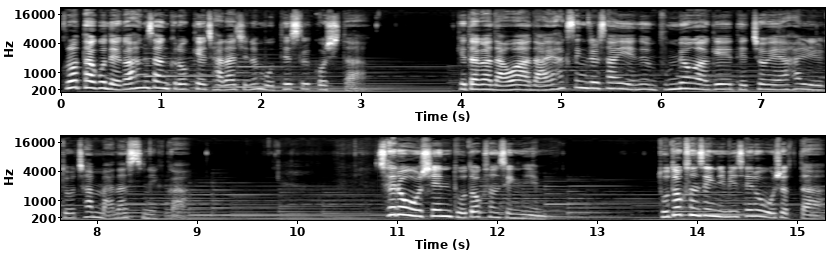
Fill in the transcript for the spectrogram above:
그렇다고 내가 항상 그렇게 잘하지는 못했을 것이다. 게다가 나와 나의 학생들 사이에는 분명하게 대처해야 할 일도 참 많았으니까. 새로 오신 도덕 선생님. 도덕 선생님이 새로 오셨다.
